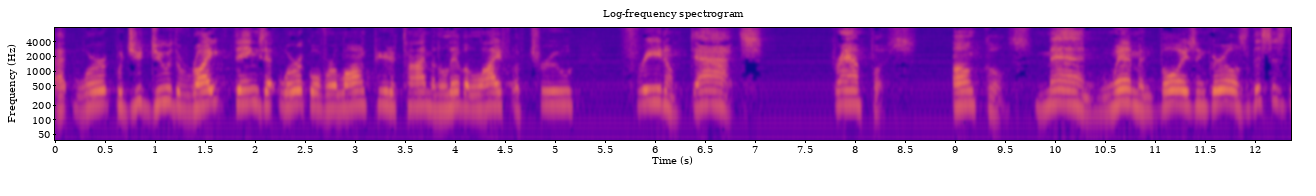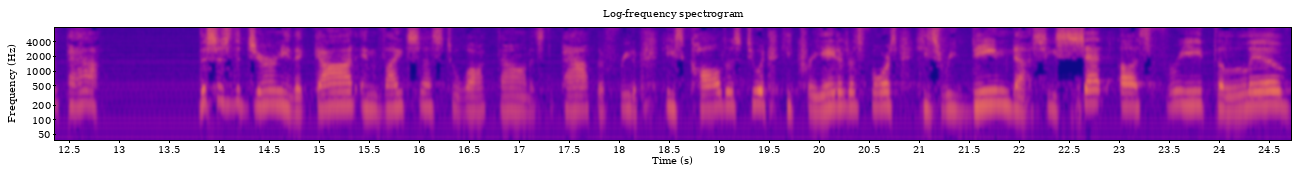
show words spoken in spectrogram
at work? Would you do the right things at work over a long period of time and live a life of true freedom? Dads, grandpas, uncles, men, women, boys, and girls, this is the path. This is the journey that God invites us to walk down. It's the path of freedom. He's called us to it. He created us for us. He's redeemed us. He set us free to live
